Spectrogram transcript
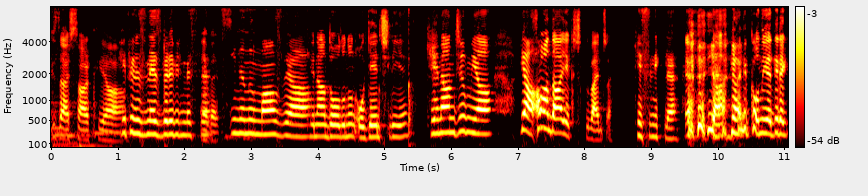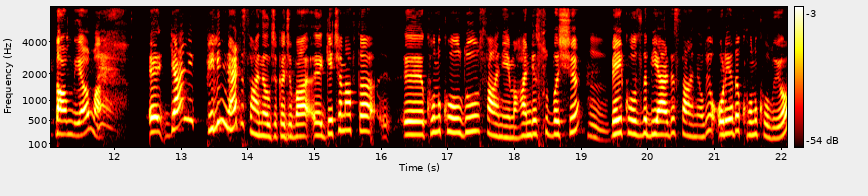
güzel şarkı ya. Hepimizin ezbere bilmesi. Evet. İnanılmaz ya. Kenan Doğulu'nun o gençliği. Kenancığım ya. Ya Şu ama an daha yakışıklı bence. kesinlikle. yani hani konuya direkt damlıyor ama. Ee, yani Pelin nerede sahne alacak acaba? Ee, geçen hafta e, konuk olduğu sahneye mi? Hande Subaşı Hmm. Beykoz'da bir yerde sahne alıyor. Oraya da konuk oluyor.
